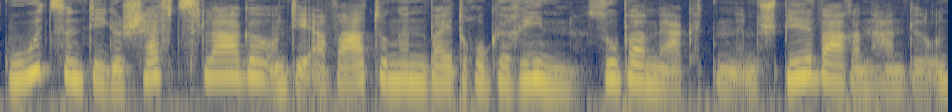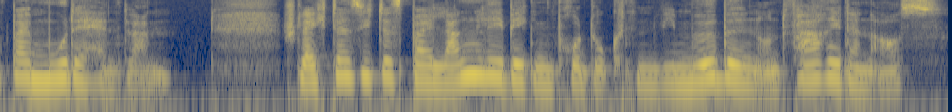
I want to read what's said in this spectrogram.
Gut sind die Geschäftslage und die Erwartungen bei Drogerien, Supermärkten, im Spielwarenhandel und bei Modehändlern. Schlechter sieht es bei langlebigen Produkten wie Möbeln und Fahrrädern aus.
